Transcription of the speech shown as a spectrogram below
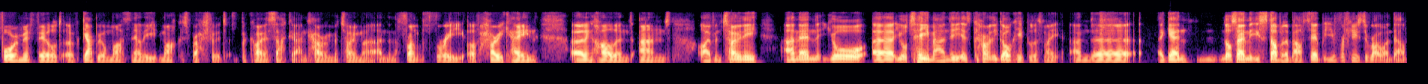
Four in midfield of Gabriel Martinelli, Marcus Rashford, Bukayo Saka, and Karim Mitoma, and then the front three of Harry Kane, Erling Haaland, and Ivan Toney. And then your uh, your team, Andy, is currently goalkeeperless, mate. And uh, again, not saying that you're stubborn about it, but you've refused to write one down.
